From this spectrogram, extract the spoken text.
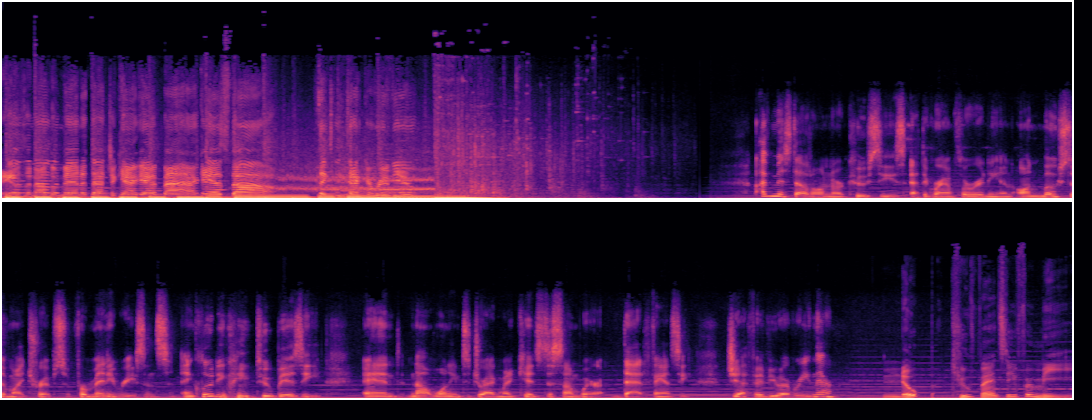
Here's another minute that you can't get back. It's the 60 I've missed out on Narcoossee's at the Grand Floridian on most of my trips for many reasons, including being too busy and not wanting to drag my kids to somewhere that fancy. Jeff, have you ever eaten there? Nope, too fancy for me.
